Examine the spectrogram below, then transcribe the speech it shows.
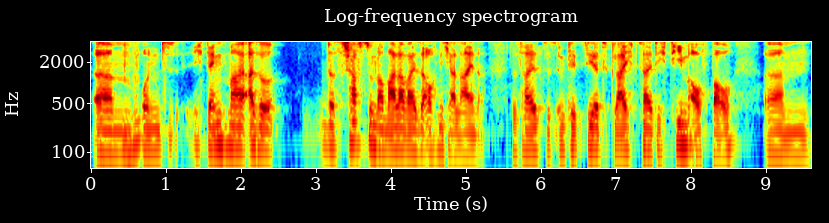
Ähm, mhm. Und ich denk mal, also das schaffst du normalerweise auch nicht alleine. Das heißt, es impliziert gleichzeitig Teamaufbau, ähm,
